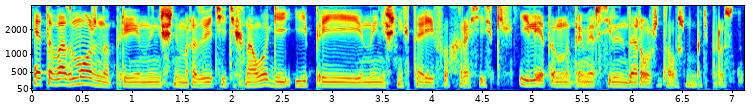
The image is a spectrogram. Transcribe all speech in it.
Это возможно при нынешнем развитии технологий и при нынешних тарифах российских? Или это, например, сильно дороже должно быть просто?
